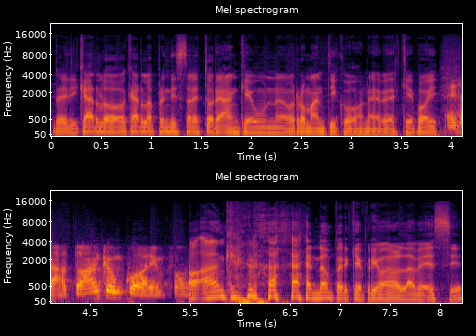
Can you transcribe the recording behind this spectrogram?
Vedi, Carlo, Carlo Apprendista Lettore è anche un romantico romanticone, perché poi... Esatto, anche un cuore in fondo. Oh, anche... non perché prima non l'avessi,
